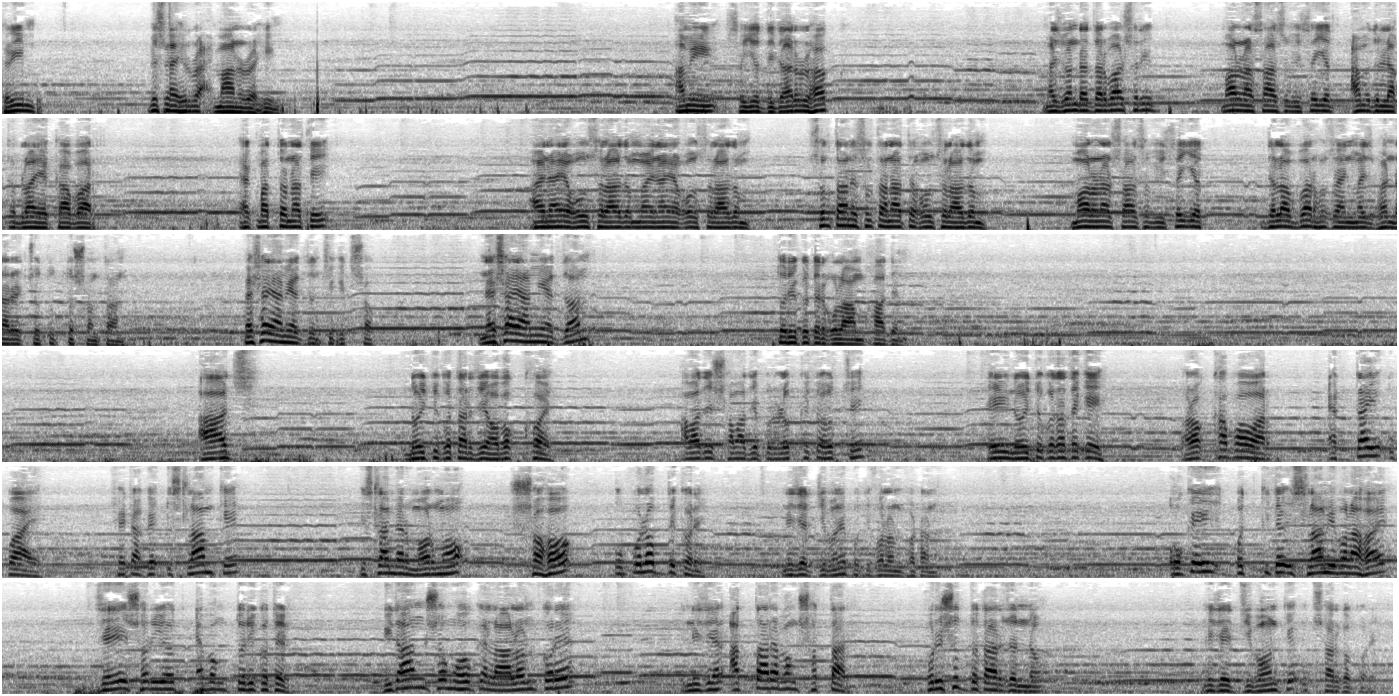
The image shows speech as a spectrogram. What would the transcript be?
করিম বিসমিল্লাহির রহমান রহিম। আমি সৈয়দ দিদারুল হক, মজবন্ডা দরবার শরীফ, মৌলানা সাহসুফি সৈয়দ আহমদুল্লাহ কবলায় কাবার একমাত্র নাতি, আয়নায় গৌসুল আজম, আয়নায় গৌসুল আজম, সুলতান সুলতানাত গৌসুল আজম, মৌলানা শাহসুফি সৈয়দ দেলাব্বার হোসাইন মাজভান্ডারের চতুর্থ সন্তান। পেশায় আমি একজন চিকিৎসক। নেশায় আমি একজন তরিকতের গোলাম খাদেম। আজ নৈতিকতার যে অবক্ষয় আমাদের সমাজে পরিলক্ষিত হচ্ছে, এই নৈতিকতা থেকে রক্ষা পাওয়ার একটাই উপায়, সেটাকে ইসলামকে ইসলামের মর্ম সহ উপলব্ধি করে নিজের জীবনে প্রতিফলন ঘটানো। ওকেই প্রকৃত ইসলামই বলা হয়, যে শরীয়ত এবং তরিকতের বিধানসমূহকে লালন করে নিজের আত্মার এবং সত্তার পরিশুদ্ধতার জন্য নিজের জীবনকে উৎসর্গ করে।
